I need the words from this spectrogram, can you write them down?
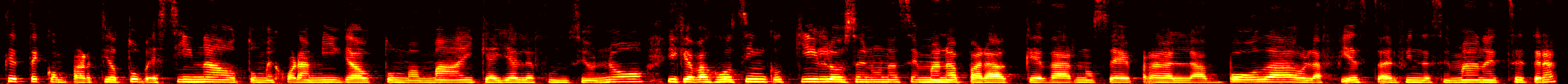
que te compartió tu vecina o tu mejor amiga o tu mamá y que a ella le funcionó y que bajó 5 kilos en una semana para quedar, no sé, para la boda o la fiesta del fin de semana, etcétera.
